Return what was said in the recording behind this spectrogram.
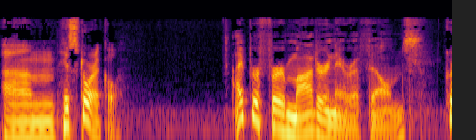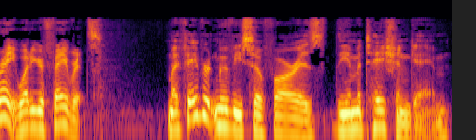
Um, historical. I prefer modern era films. Great. What are your favorites? My favorite movie so far is The Imitation Game.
